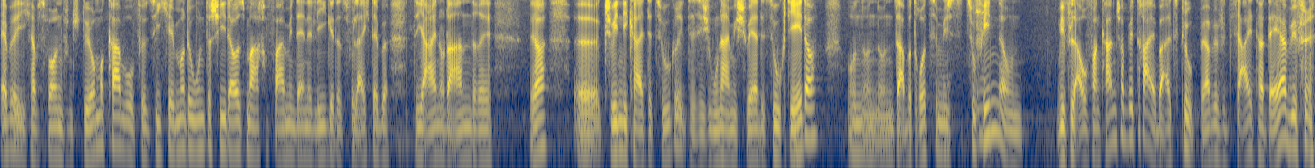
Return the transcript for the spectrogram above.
eben, ich habe es vorhin von Stürmer gehabt, wo für sich immer den Unterschied ausmachen, vor allem in der Liga, dass vielleicht eben die ein oder andere ja, äh, Geschwindigkeit dazukriegt. Das ist unheimlich schwer, das sucht jeder. Und, und, und, aber trotzdem ist es zu finden. Und wie viel Aufwand kannst du betreiben als Club? Ja, wie viel Zeit hat er? Wie viele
